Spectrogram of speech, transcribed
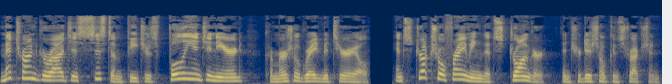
Metron Garage's system features fully engineered commercial grade material and structural framing that's stronger than traditional construction.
